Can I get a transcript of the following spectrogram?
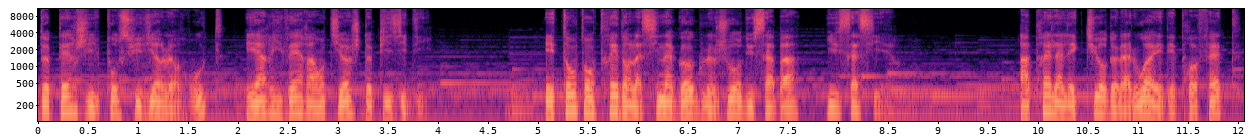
De Perge ils poursuivirent leur route, et arrivèrent à Antioche de Pisidie. Étant entrés dans la synagogue le jour du sabbat, ils s'assirent. Après la lecture de la loi et des prophètes,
